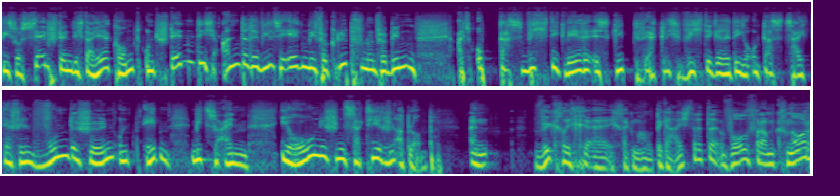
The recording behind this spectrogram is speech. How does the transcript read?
die so selbstständig daherkommt und ständig andere will sie irgendwie verknüpfen und verbinden, als ob das wichtig wäre. Es gibt wirklich wichtigere Dinge. Und das zeigt der Film wunderbar wunderschön und eben mit so einem ironischen, satirischen Ablomb. Ein wirklich, äh, ich sage mal, begeisterter Wolfram Knorr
